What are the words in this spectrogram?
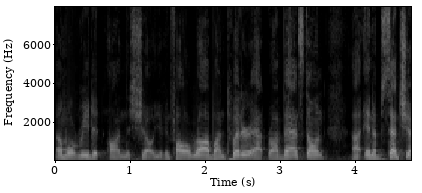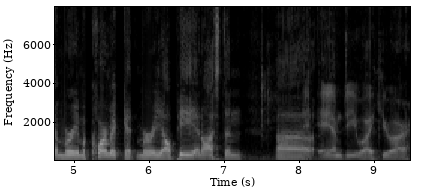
and we'll read it on the show. You can follow Rob on Twitter at Rob Vanstone, uh, in absentia, Murray McCormick at Murray LP, and Austin. Uh, AMDYQR.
